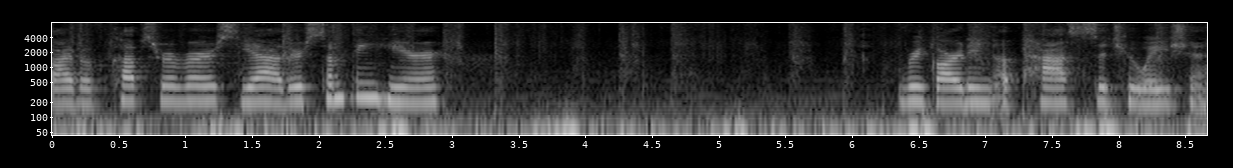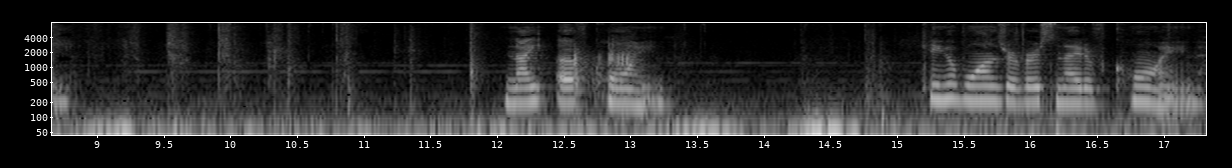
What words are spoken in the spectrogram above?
Five of Cups reverse. Yeah, there's something here regarding a past situation. Knight of Coin. King of Wands reverse Knight of Coin.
